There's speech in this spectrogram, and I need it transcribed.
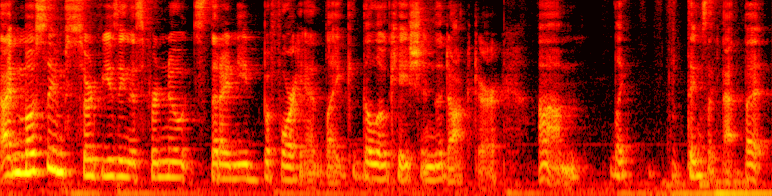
I mostly sort of using this for notes that I need beforehand, like the location, the doctor, um, like things like that. But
